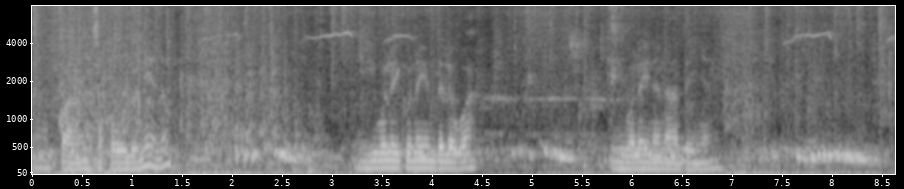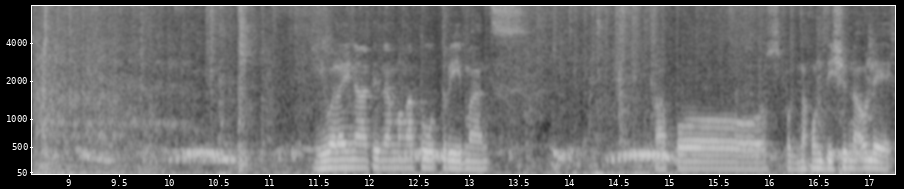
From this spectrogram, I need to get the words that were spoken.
Ah, Parang sa colony ano? Ihiwalay ko na yung dalawa. Ihiwalay na natin yan. Ihiwalay natin ang mga 2-3 months. Tapos, pag na-condition na uli,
